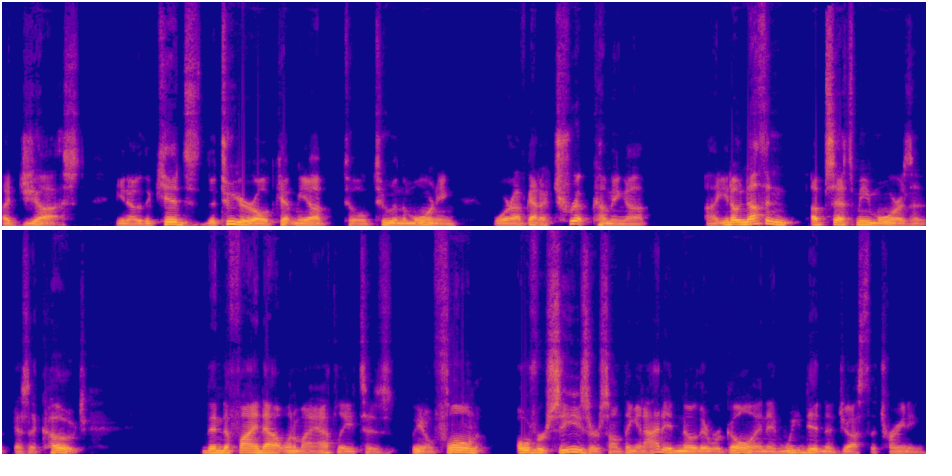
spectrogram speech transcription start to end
adjust?" You know, the kids, the two year old kept me up till two in the morning, where I've got a trip coming up. Uh, you know, nothing upsets me more as a as a coach than to find out one of my athletes has you know flown overseas or something and I didn't know they were going and we didn't adjust the training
